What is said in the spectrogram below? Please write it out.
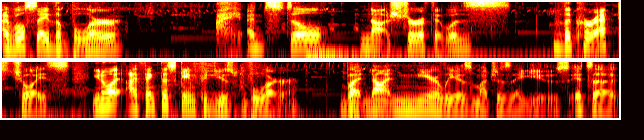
I will say the blur, I, I'm still not sure if it was the correct choice. You know what? I think this game could use blur, but not nearly as much as they use. It's a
